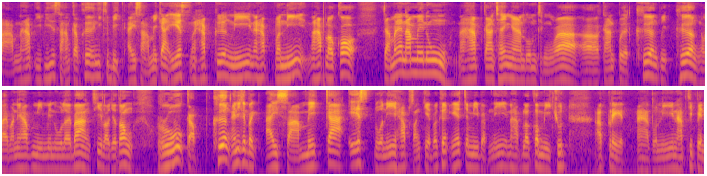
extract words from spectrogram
3 นะครับ EP ที่ 3 กับเครื่อง Nicubic i3 Mega S นะครับ เครื่องนี้นะครับ วันนี้นะครับเราก็จะไม่ได้นำเมนูนะครับ การใช้งานรวมถึงว่าการเปิดเครื่องปิดเครื่องอะไรแบบนี้ครับ มีเมนูอะไรบ้างที่เราจะต้องรู้กับเครื่อง Nicubic i3 Mega S ตัวนี้ครับ สังเกตว่าเครื่อง S จะมีแบบนี้นะครับ แล้วก็มีชุดอัปเกรดอ่าตัวนี้นะครับ ที่เป็น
